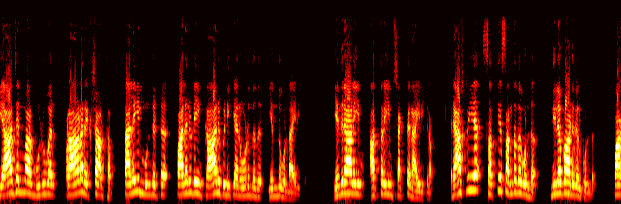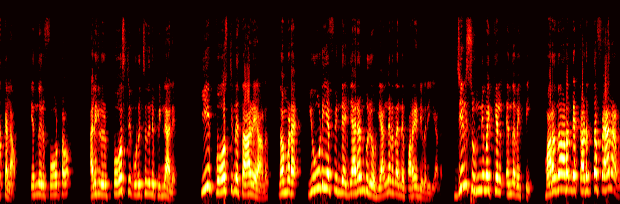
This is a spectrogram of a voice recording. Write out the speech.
വ്യാജന്മാർ മുഴുവൻ പ്രാണരക്ഷാർത്ഥം തലയിൽ മുണ്ടിട്ട് പലരുടെയും കാൽ പിടിക്കാൻ ഓടുന്നത് എന്തുകൊണ്ടായിരിക്കും? എതിരാളിയും അത്രയും ശക്തനായിരിക്കണം. രാഷ്ട്രീയ സത്യസന്ധത കൊണ്ട് നിലപാടുകൾ കൊണ്ട് പാക്കലാം എന്നൊരു ഫോട്ടോ അല്ലെങ്കിൽ ഒരു പോസ്റ്റ് കുറിച്ചതിന് പിന്നാലെ ഈ പോസ്റ്റിന് താഴെയാണ് നമ്മുടെ യു ഡി എഫിന്റെ ഞരമ്പ് രോഗി അങ്ങനെ തന്നെ പറയേണ്ടി വരികയാണ്. ജിൽ സുണ്ണിമയ്ക്കൽ എന്ന വ്യക്തി മറുനാടന്റെ കടുത്ത ഫാനാണ്.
